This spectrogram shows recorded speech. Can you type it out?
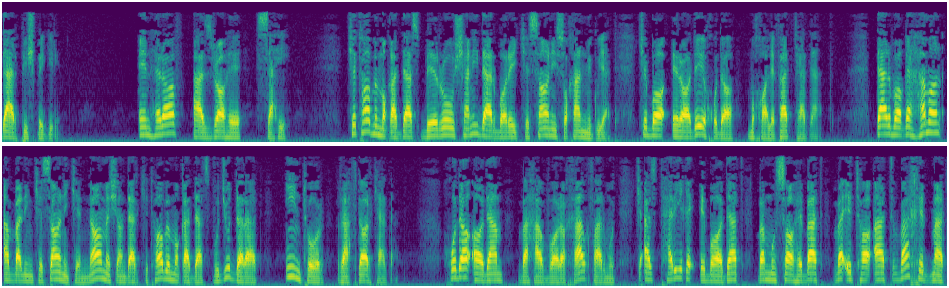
در پیش بگیریم. انحراف از راه صحیح. کتاب مقدس به روشنی درباره کسانی سخن می‌گوید که با اراده خدا مخالفت کردند در واقع همان اولین کسانی که نامشان در کتاب مقدس وجود دارد اینطور رفتار کردند. خدا آدم و حوا را خلق فرمود که از طریق عبادت و مصاحبت و اطاعت و خدمت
